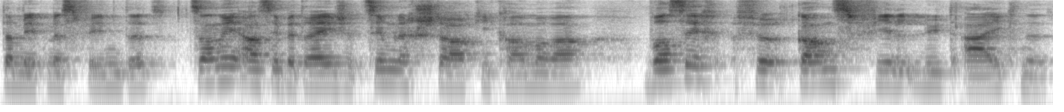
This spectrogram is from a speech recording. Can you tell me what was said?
damit man es findet. Die Sony A7 III ist eine ziemlich starke Kamera, die sich für ganz viele Leute eignet.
